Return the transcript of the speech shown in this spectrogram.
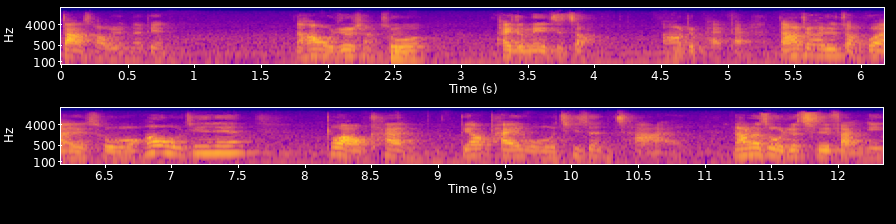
大草原那边，然后我就想说拍个妹子照，然后就拍拍，然后就他就转过来说：“哦，我今天不好看，不要拍我，我气色很差。”哎，然后那时候我就吃反应，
